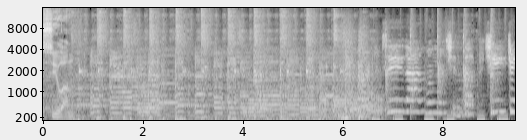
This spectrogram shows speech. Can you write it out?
Силан. She 奇迹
